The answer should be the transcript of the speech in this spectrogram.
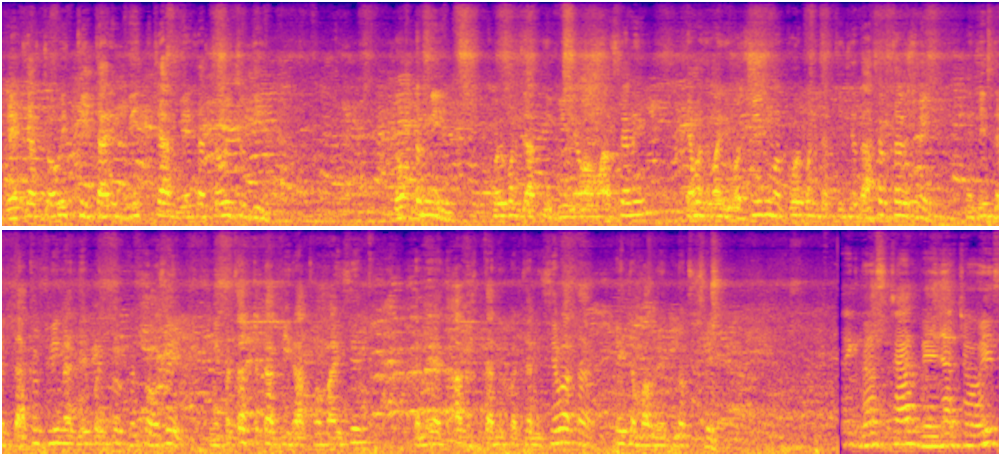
બે હજાર ચોવીસથી તારીખ વીસ ચાર બે હજાર ચોવીસ સુધી ડૉક્ટરની કોઈ પણ જાતની ફી લેવામાં આવશે નહીં તેમજ તમારી હોસ્પિટલમાં કોઈ પણ જાતની જે દાખલ છે જે દાખલ ફીના જે પણ ખર્ચો હશે એ પચાસ ટકા ફી રાખવામાં આવી છે અને આ વિસ્તારની પ્રજાની સેવા થાય, એ જ એક લક્ષ્ય છે. દસ ચાર બે હજાર ચોવીસ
